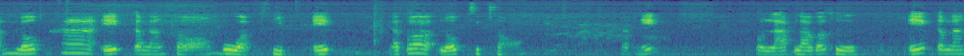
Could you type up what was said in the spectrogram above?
มลบห้า x กำลังสองบวกสิบ x แล้วก็ลบสิบสองแบบนี้ ผลลัพธ์เราก็คือ x กำลัง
